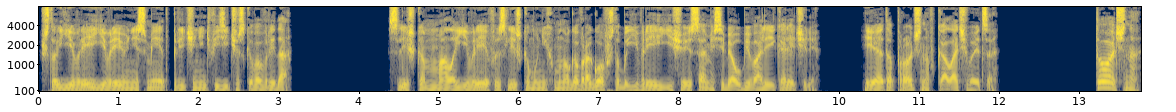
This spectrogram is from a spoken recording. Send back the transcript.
что еврей еврею не смеет причинить физического вреда. Слишком мало евреев и слишком у них много врагов, чтобы евреи еще и сами себя убивали и калечили. И это прочно вколачивается. Точно.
